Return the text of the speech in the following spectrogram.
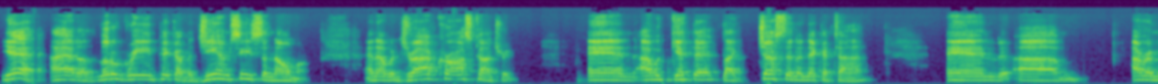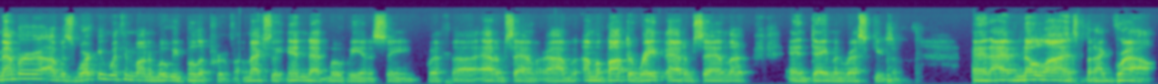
Yeah. I had a little green pickup, a GMC Sonoma, and I would drive cross country and I would get there like just in the nick of time. And um, I remember I was working with him on a movie Bulletproof. I'm actually in that movie in a scene with uh, Adam Sandler. I'm, I'm, about to rape Adam Sandler, and Damon rescues him. And I have no lines, but I growl.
